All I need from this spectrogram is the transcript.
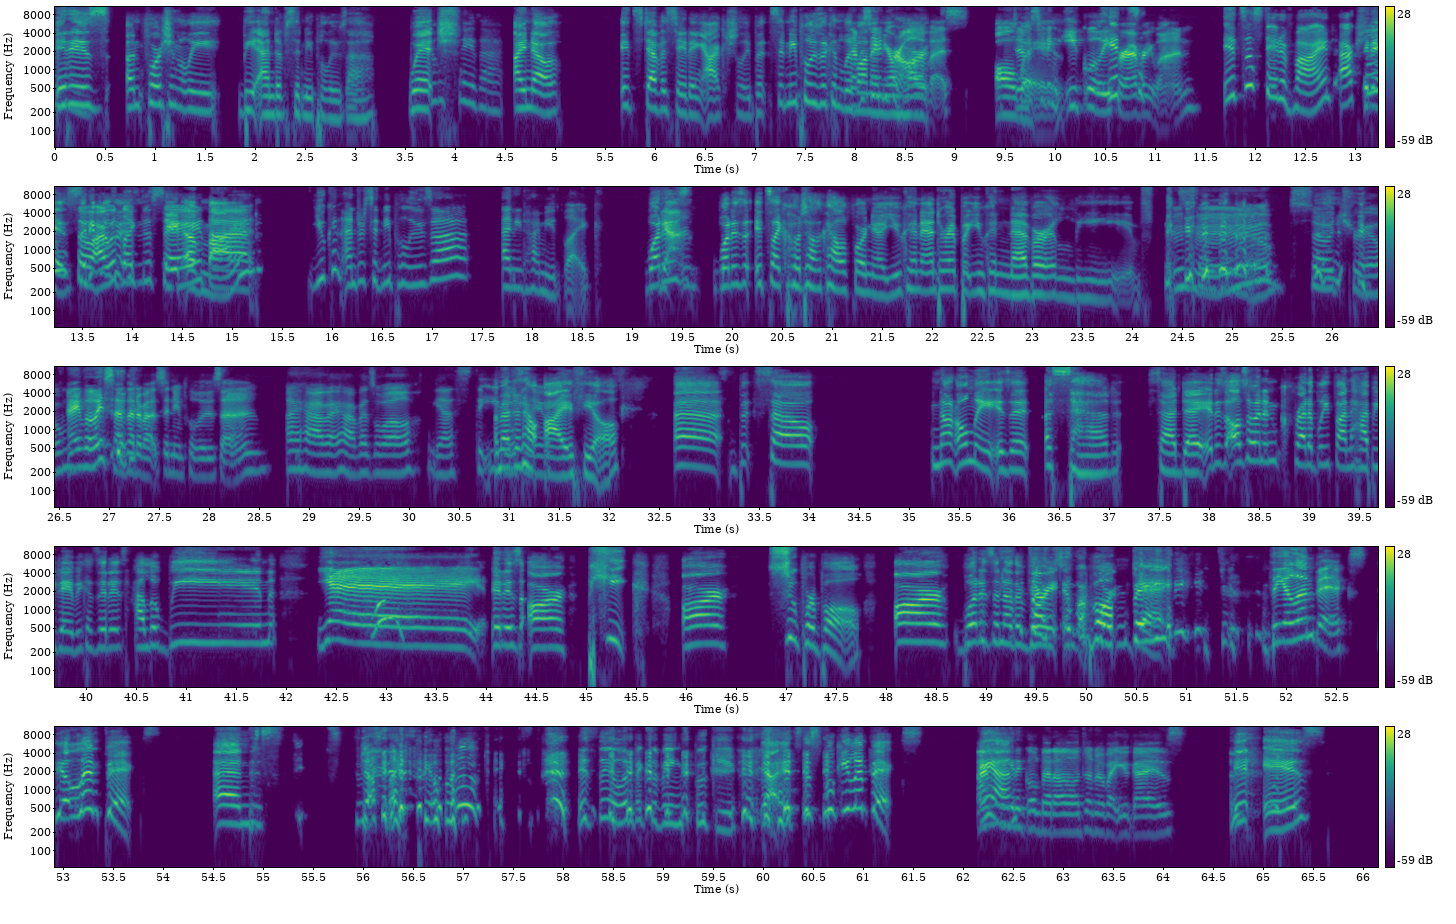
it mm. is unfortunately the end of Sydney Palooza, Don't which say that. I know it's devastating actually, but Sydney Palooza can live on in your for all heart of us. always. Devastating equally for everyone. It's a state of mind, actually. is. So Sydney I would like to say of that mind. you can enter Sydney Palooza anytime you'd like. What is Yeah. what is it? It's like Hotel California. You can enter it, but you can never leave. Mhm. So true. I've always said that about Sydney Palooza. I have, I have as well. Yes. The Imagine how knew. I feel. Uh, but so not only is it a sad, sad day, it is also an incredibly fun, happy day because it is Halloween. Yay! It is our peak, our Super Bowl, our what is another very important day? the Olympics. The Olympics. And just like the Olympics. it's the Olympics of being spooky. yeah, it's the Spooky Olympics. I'm gonna get a gold medal. Don't know about you guys. It is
